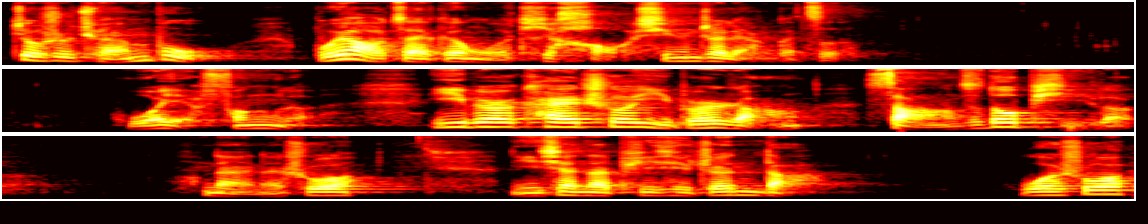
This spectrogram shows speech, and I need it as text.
就是全部，不要再跟我提好心这两个字。我也疯了，一边开车一边嚷，嗓子都劈了。奶奶说：“你现在脾气真大。”我说：“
